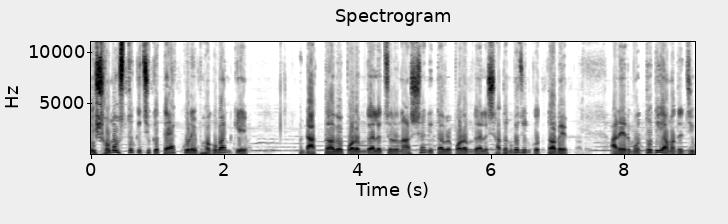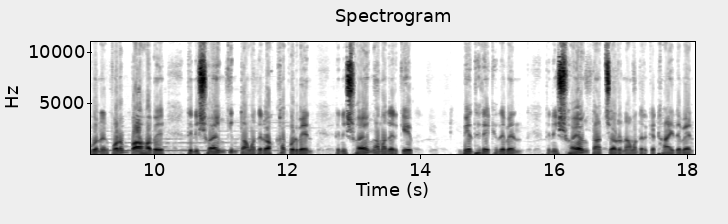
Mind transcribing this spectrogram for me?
এই সমস্ত কিছুকে ত্যাগ করে ভগবানকে ডাকতে হবে, পরম দয়ালের চরণ আশ্রয় নিতে হবে, পরম দয়ালের সাধন ভজন করতে হবে। আর এর মধ্য দিয়ে আমাদের জীবনের পরম পাওয়া হবে। তিনি স্বয়ং কিন্তু আমাদের রক্ষা করবেন। তিনি স্বয়ং আমাদেরকে বেঁধে রেখে দেবেন। তিনি স্বয়ং তাঁর চরণে আমাদেরকে ঠাঁই দেবেন।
